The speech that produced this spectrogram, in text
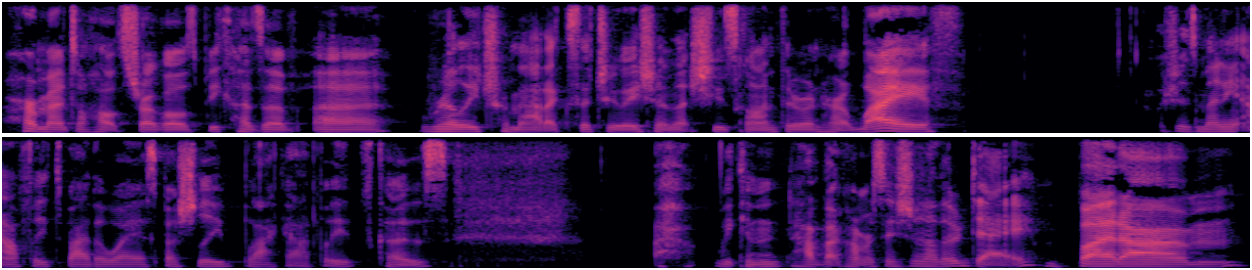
her mental health struggles because of a really traumatic situation that she's gone through in her life, which is many athletes, by the way, especially black athletes, because we can have that conversation another day. But um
